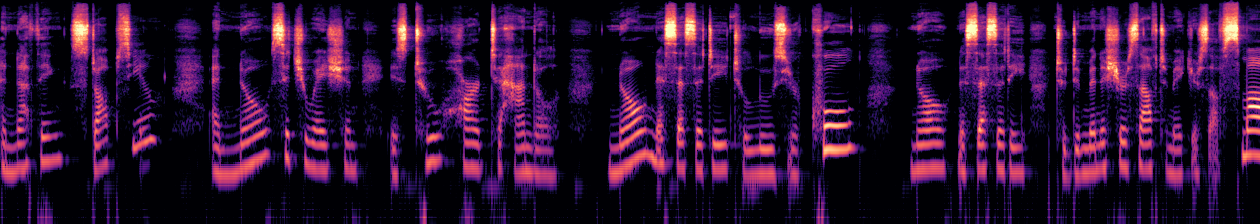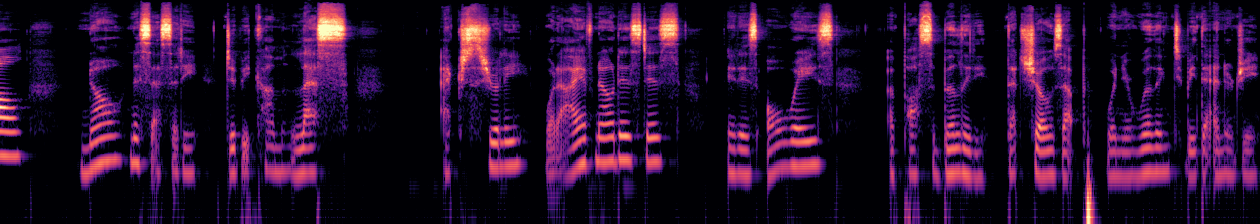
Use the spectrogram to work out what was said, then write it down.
and nothing stops you and no situation is too hard to handle. No necessity to lose your cool, no necessity to diminish yourself to make yourself small, no necessity to become less. Actually, what I have noticed is it is always a possibility that shows up when you're willing to be the energy,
